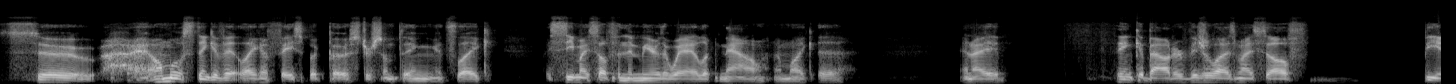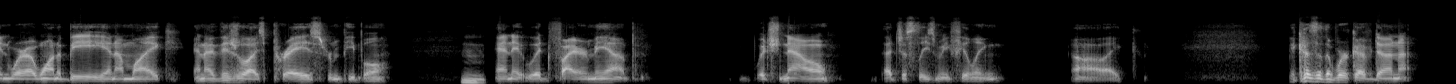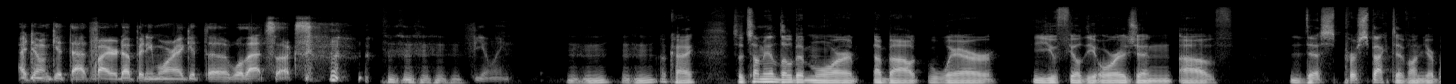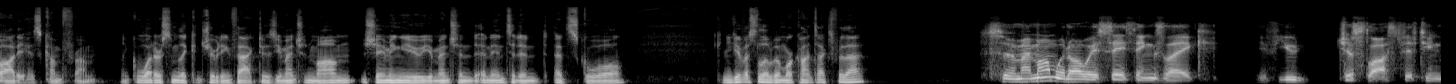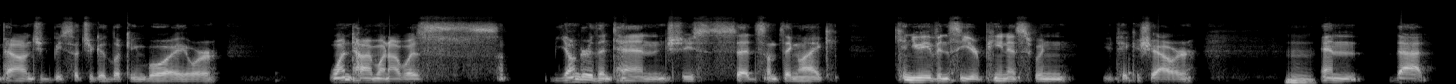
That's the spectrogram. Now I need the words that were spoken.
So I almost think of it like a Facebook post or something. It's like I see myself in the mirror the way I look now. And I'm like, uh, and I think about or visualize myself being where I want to be. And I'm like, and I visualize praise from people hmm. and it would fire me up, which now that just leaves me feeling uh, like because of the work I've done, I don't get that fired up anymore. I get the well, that sucks feeling. Mm-hmm, mm-hmm. Okay, so tell me a little bit more about where you feel the origin of this perspective on your body has come from. Like, what are some of the contributing factors? You mentioned mom shaming you. You mentioned an incident at school. Can you give us a little bit more context for that? So my mom would always say things like, if you just lost 15 pounds, you'd be such a good looking boy. Or one time when I was younger than 10, she said something like, Can you even see your penis when you take a shower? Hmm. And that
